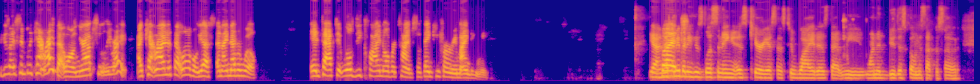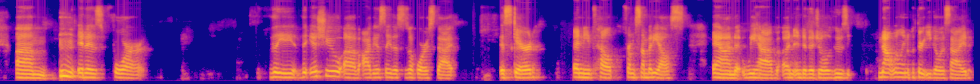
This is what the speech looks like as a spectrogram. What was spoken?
Because I simply can't ride that long. You're absolutely right. I can't ride at that level. Yes. And I never will. In fact, it will decline over time. So thank you for reminding me. Yeah, and but, if anybody who's listening is curious as to why it is that we wanted to do this bonus episode, um, it is for the the issue of obviously this is a horse that is scared and needs help from somebody else, and we have an individual who's not willing to put their ego aside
